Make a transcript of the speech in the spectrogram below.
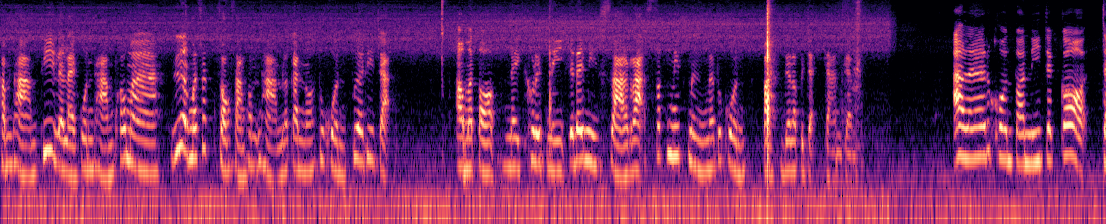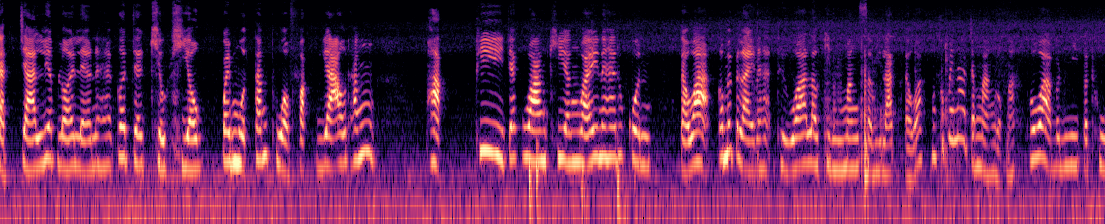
คำถามที่หลาย ๆ คนถามเข้ามาเลือกมาสักสองสามคำถามแล้วกันเนาะทุกคนเพื่อที่จะเอามาตอบในคลิปนี้จะได้มีสาระสักนิดหนึ่งนะทุกคนไปเดี๋ยวเราไปจัดจานกันเอาแล้วทุกคนตอนนี้แจ็คก็จัดจานเรียบร้อยแล้วนะฮะก็จะเขียวๆไปหมดทั้งถั่วฝักยาวทั้งผักที่แจ็ควางเคียงไว้นะฮะทุกคน แต่ว่าก็ไม่เป็นไรนะฮะ ถือว่าเรากินมังสวิรัตแต่ว่ามันก็ไม่น่าจะมังหรอกนะ เพราะว่ามันมีปลาทู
